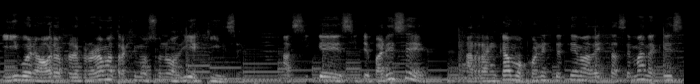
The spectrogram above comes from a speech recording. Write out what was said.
y bueno, ahora para el programa trajimos unos 10, 15. Así que si te parece, arrancamos con este tema de esta semana que es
